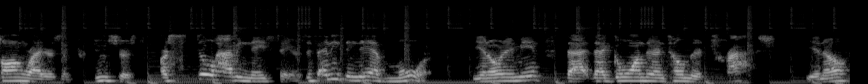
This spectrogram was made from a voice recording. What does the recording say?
songwriters and producers are still having naysayers. If anything, they have more. You know what I mean? That that go on there and tell them they're trash. You know,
